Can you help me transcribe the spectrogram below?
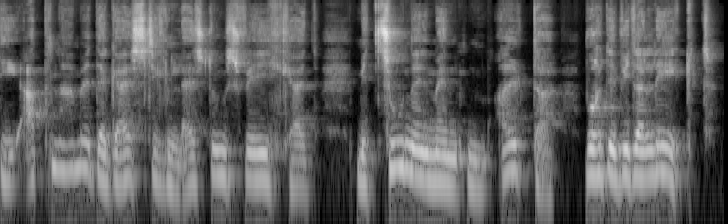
Die Abnahme der geistigen Leistungsfähigkeit mit zunehmendem Alter wurde widerlegt.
